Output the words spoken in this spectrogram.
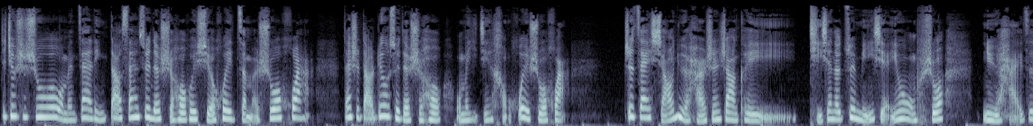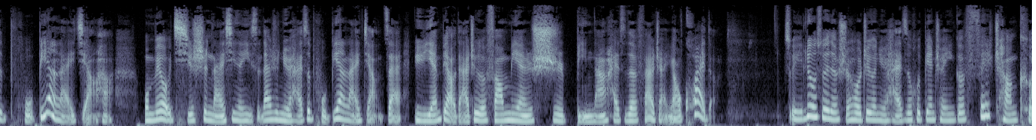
这就是说，我们在零到三岁的时候会学会怎么说话，但是到六岁的时候，我们已经很会说话。这在小女孩身上可以体现的最明显，因为我们说女孩子普遍来讲，哈。我没有歧视男性的意思，但是女孩子普遍来讲，在语言表达这个方面是比男孩子的发展要快的。所以六岁的时候，这个女孩子会变成一个非常可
